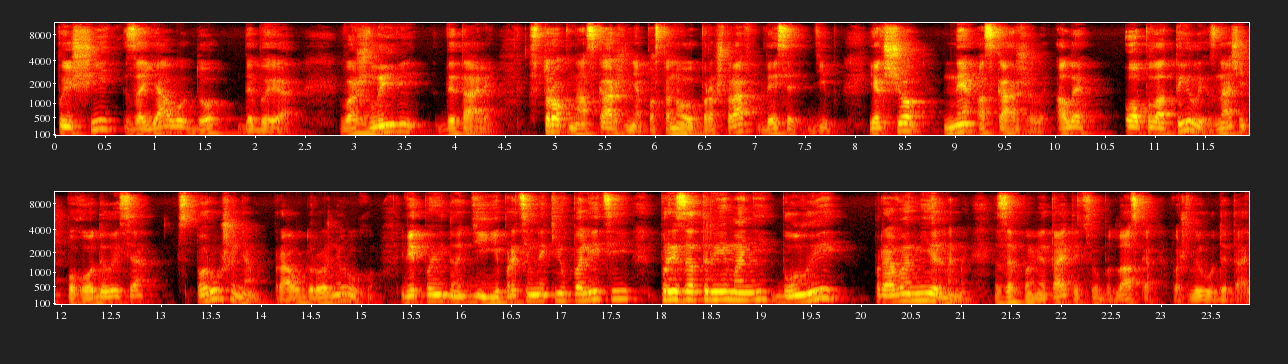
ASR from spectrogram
пишіть заяву до ДБР. Важливі деталі. Строк на оскарження постанови про штраф 10 діб. Якщо не оскаржили, але оплатили, значить погодилися з порушенням правил дорожнього руху. Відповідно, дії працівників поліції при затриманні були правомірними. Запам'ятайте цю, будь ласка, важливу деталь.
